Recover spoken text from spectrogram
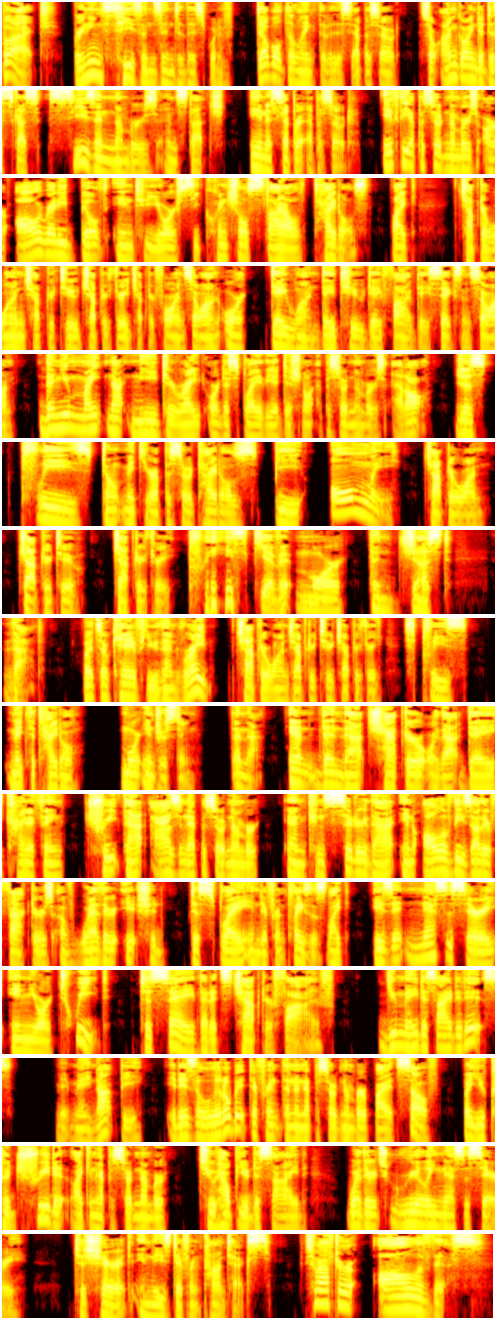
but bringing seasons into this would have doubled the length of this episode. So I'm going to discuss season numbers and such in a separate episode. If the episode numbers are already built into your sequential style titles, like chapter one, chapter two, chapter three, chapter four, and so on, or day one, day two, day five, day six, and so on, then you might not need to write or display the additional episode numbers at all. Just please don't make your episode titles be only chapter one, chapter two, chapter three. Please give it more than just that. But it's okay if you then write chapter one, chapter two, chapter three. Just please make the title more interesting than that. And then that chapter or that day kind of thing, treat that as an episode number and consider that in all of these other factors of whether it should display in different places. Like, is it necessary in your tweet to say that it's chapter five? You may decide it is. It may not be. It is a little bit different than an episode number by itself, but you could treat it like an episode number to help you decide whether it's really necessary to share it in these different contexts. So after all of this,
